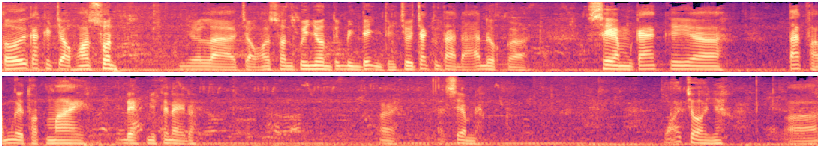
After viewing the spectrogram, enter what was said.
tới các cái chợ hoa xuân như là chợ hoa xuân Quy Nhơn tỉnh Bình Định thì chưa chắc chúng ta đã được à, xem các cái tác phẩm nghệ thuật mai đẹp như thế này đâu. Đây, xem này quá trời nha. Đó.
